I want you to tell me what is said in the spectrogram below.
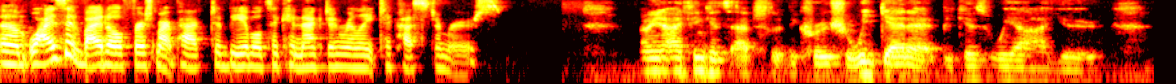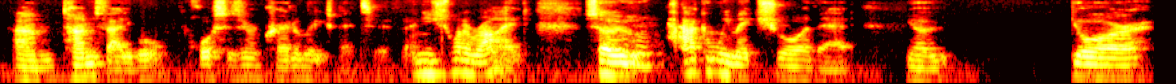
Um, why is it vital for SmartPak to be able to connect and relate to customers? I mean, I think it's absolutely crucial. We get it because we are you. Um, time's valuable. Horses are incredibly expensive, and you just want to ride. So, mm-hmm. how can we make sure that you know your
